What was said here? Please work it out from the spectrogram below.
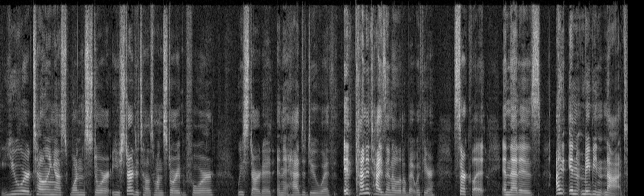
you were telling us one story. You started to tell us one story before we started, and it had to do with. It kind of ties in a little bit with your circlet, and that is. I and maybe not.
